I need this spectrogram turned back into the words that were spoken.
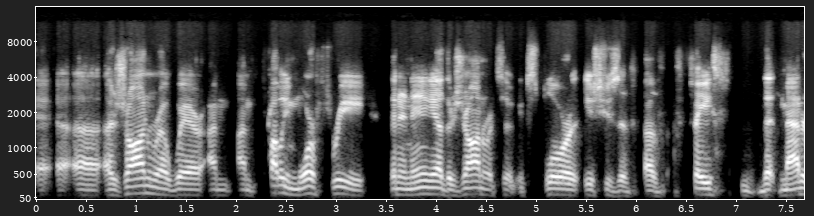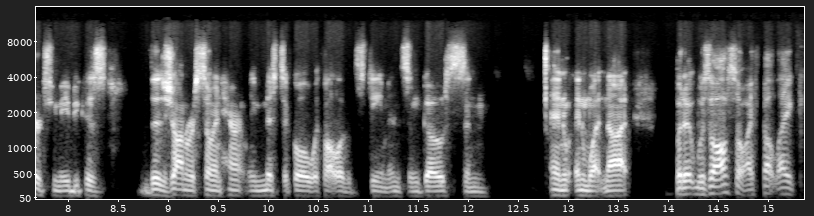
a, a, a, genre where I'm I'm probably more free than in any other genre to explore issues of, of faith that matter to me because the genre is so inherently mystical with all of its demons and ghosts and and and whatnot. But it was also I felt like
